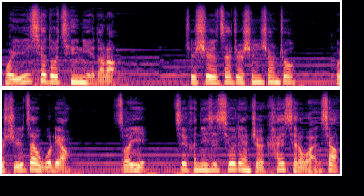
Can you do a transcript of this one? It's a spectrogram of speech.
我一切都听你的了。只是在这深山中，我实在无聊，所以就和那些修炼者开起了玩笑。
